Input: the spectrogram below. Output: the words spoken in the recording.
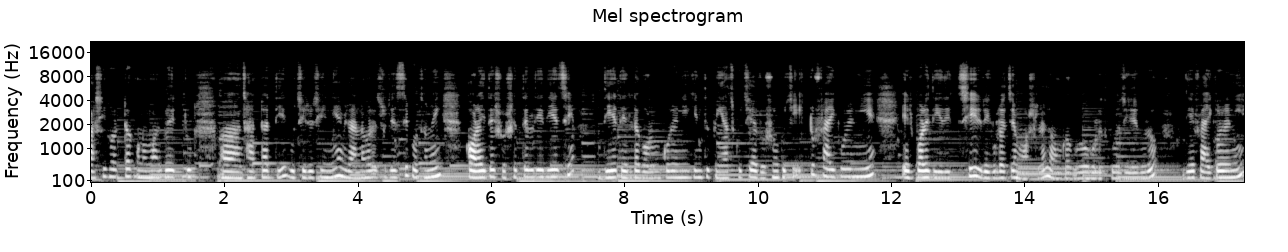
বাসি ঘরটা কোনোভাবে একটু আহ, ঝাঁটটার দিয়ে গুছিয়ে টুছিয়ে নিয়ে আমি রান্নাঘরে চলে এসেছি। প্রথমেই কড়াইতে সর্ষের তেল দিয়ে দিয়েছি। দিয়ে তেলটা গরম করে নিয়ে কিন্তু পেঁয়াজ কুচি আর রসুন কুচি একটু ফ্রাই করে নিয়ে এরপরে দিয়ে দিচ্ছি রেগুলার যে মশলা লঙ্কা গুঁড়ো হলুদ গুঁড়ো জিরে গুঁড়ো দিয়ে ফ্রাই করে নিয়ে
